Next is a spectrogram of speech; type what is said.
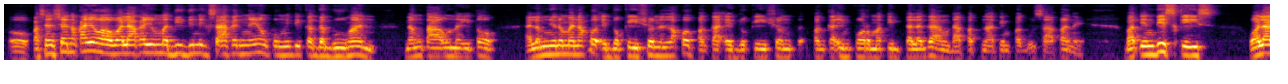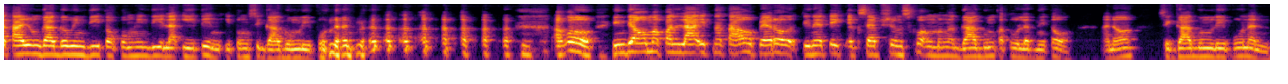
Oh, pasensya na kayo ha, wala kayong madidinig sa akin ngayon kung hindi kagaguhan ng tao na ito. Alam niyo naman ako, educational ako. Pagka education, pagka informative talaga ang dapat natin pag-usapan eh. But in this case, wala tayong gagawin dito kung hindi laitin itong si Gagong Lipunan. ako, hindi ako mapanlait na tao pero tinetake exceptions ko ang mga gagong katulad nito. Ano? Si Gagong Lipunan.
